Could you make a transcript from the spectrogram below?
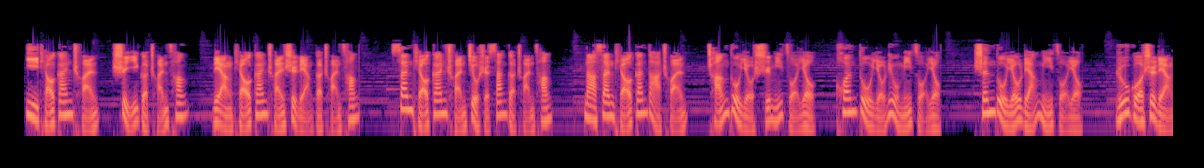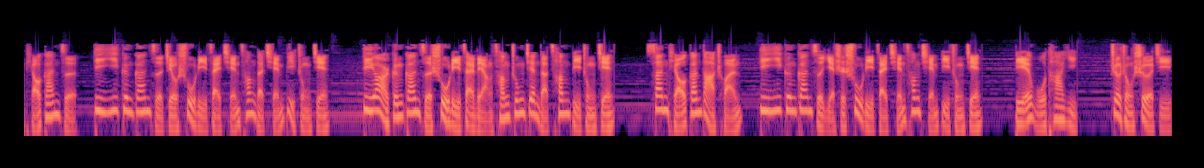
一条干船是一个船舱，两条干船是两个船舱。三条干船就是三个船舱，那三条干大船长度有十米左右，宽度有六米左右，深度有两米左右。如果是两条杆子，第一根杆子就竖立在前舱的前壁中间，第二根杆子竖立在两舱中间的舱壁中间。三条干大船，第一根杆子也是竖立在前舱前壁中间，别无他意。这种设计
